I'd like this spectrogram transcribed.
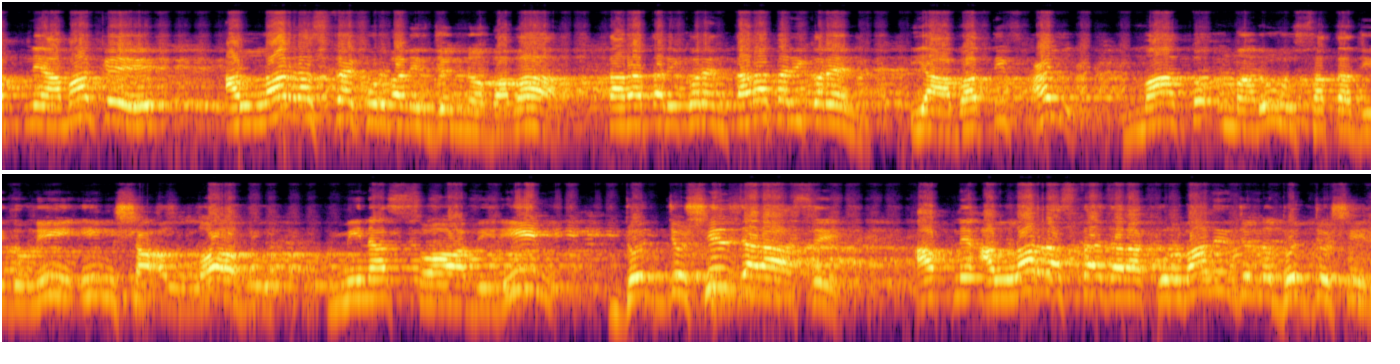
আপনি আমাকে আল্লাহর রাস্তায় কুরবানির জন্য, বাবা, তাড়াতাড়ি করেন তাড়াতাড়ি করেন। ইয়া বাতিফ আল মা তুমারু সাতাজিদুনি ইনশাআল্লাহু মিনাস সাবিরিন। ধৈর্যশীল যারা আছে, আপনি আল্লাহর রাস্তায় যারা কোরবানির জন্য ধৈর্যশীল,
